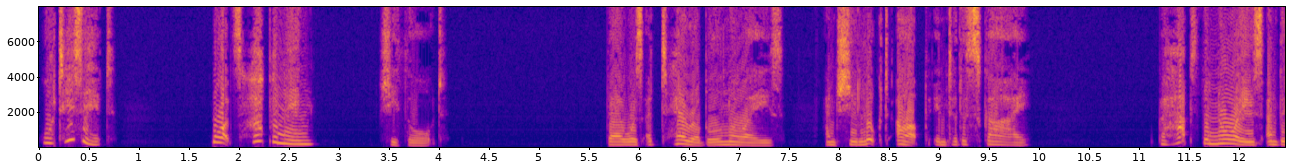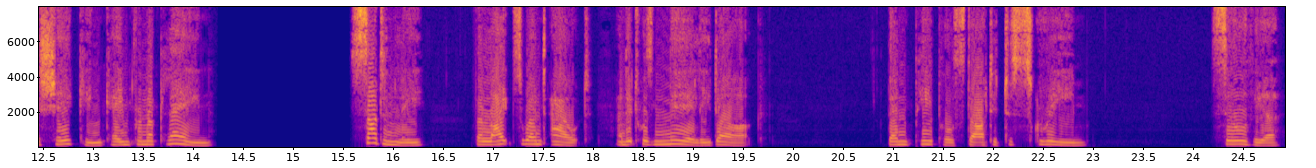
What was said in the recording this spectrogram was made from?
What is it? What's happening? she thought. There was a terrible noise, and she looked up into the sky. Perhaps the noise and the shaking came from a plane. Suddenly, the lights went out and it was nearly dark. Then people started to scream. Sylvia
